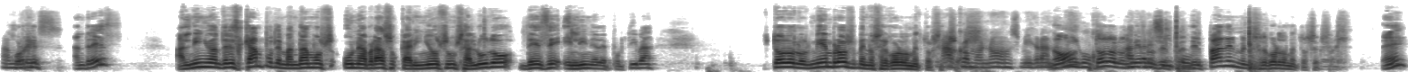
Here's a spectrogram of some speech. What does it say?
Jorge. Andrés. Andrés. Al niño Andrés Campos le mandamos un abrazo cariñoso, un saludo desde En Línea Deportiva. Todos los miembros, menos el gordo Ah, metrosexual. cómo no, es mi gran ¿No? amigo. Todos los miembros del, panel, menos el gordo metrosexual. ¿Eh?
